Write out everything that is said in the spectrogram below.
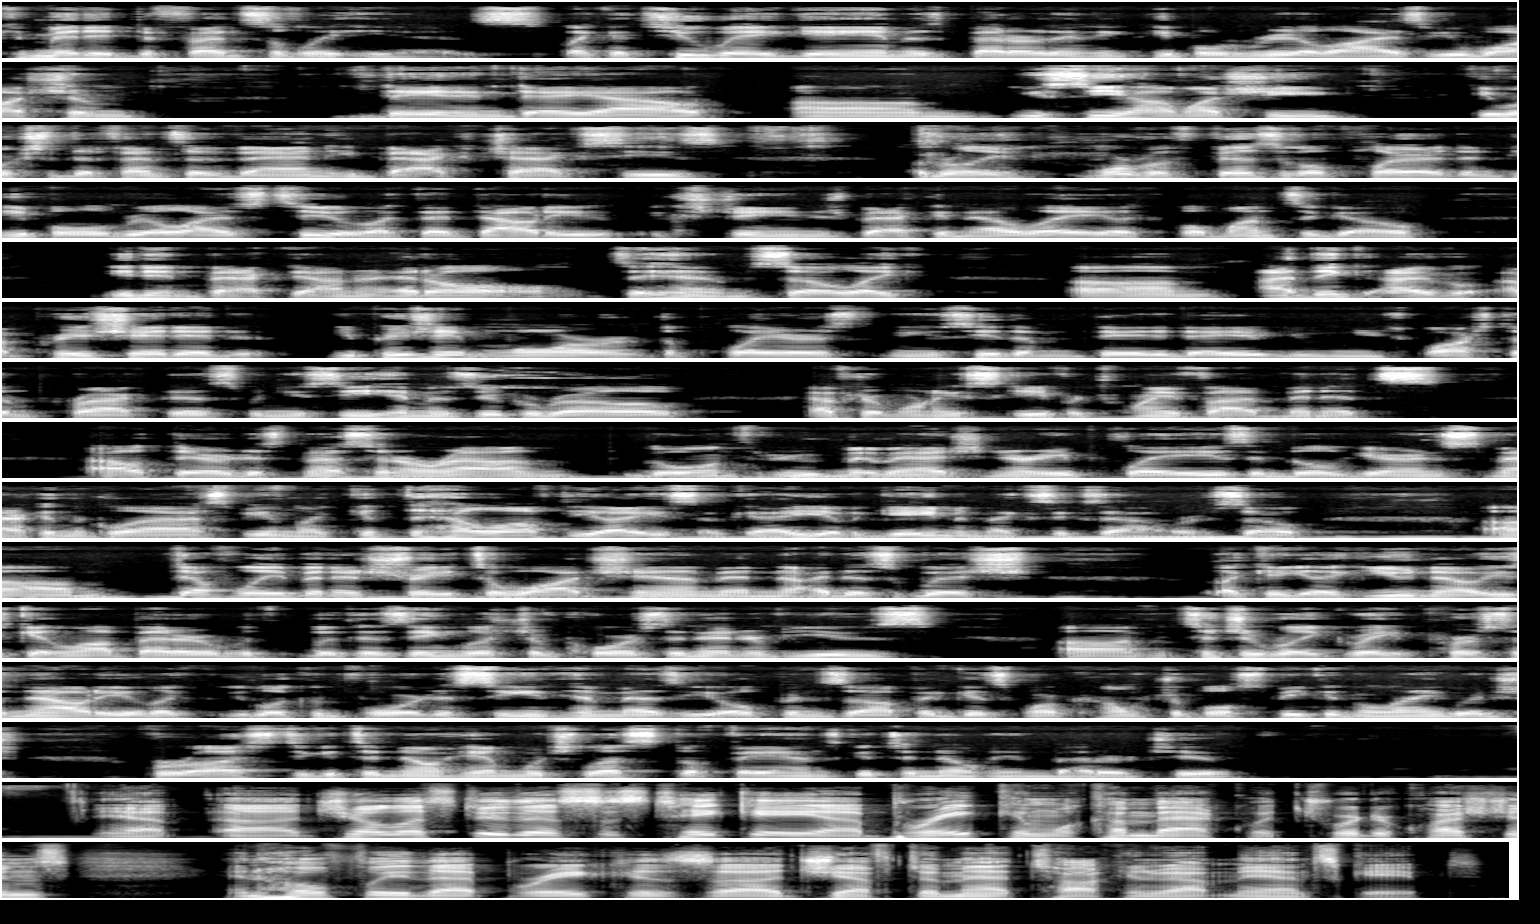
committed defensively he is. Like a two way game is better than I think people realize. If you watch him day in and day out. Um, you see how much he, he works at the defensive end. He back checks. He's really more of a physical player than people realize too. Like that Doughty exchange back in LA like a couple months ago, he didn't back down at all to him. So like, um, I think I've appreciated, you appreciate more the players when you see them day to day, when you watch them practice, when you see him and Zuccarello after morning ski for 25 minutes out there just messing around, going through imaginary plays, and Bill Guerin smacking the glass, being like, "Get the hell off the ice, okay? You have a game in like six hours." So, um, definitely been a treat to watch him, and I just wish, like like you know, he's getting a lot better with, with his English, of course, in interviews. Um, such a really great personality. Like looking forward to seeing him as he opens up and gets more comfortable speaking the language for us to get to know him, which lets the fans get to know him better too. Yeah. Uh, Joe, let's do this. Let's take a uh, break and we'll come back with Twitter questions. And hopefully that break is uh, Jeff Domet talking about Manscaped.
